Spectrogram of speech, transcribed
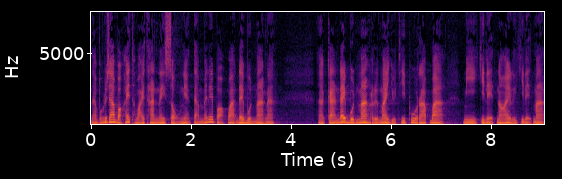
นะพระพุทธเจ้าบอกให้ถวายทานในสงฆ์เนี่ยแต่ไม่ได้บอกว่าได้บุญมากนะการได้บุญมากหรือไม่อยู่ที่ผู้รับว่ามีกิเลสน้อยหรือกิเลสมาก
